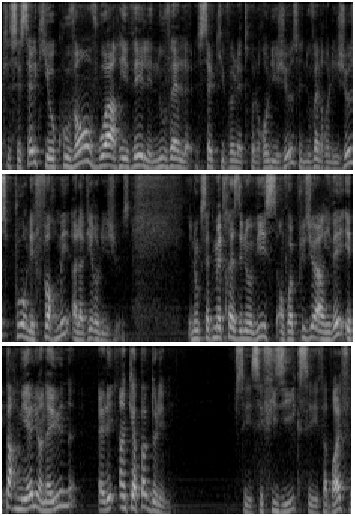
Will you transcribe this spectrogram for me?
c'est celles qui au couvent voient arriver les nouvelles, celles qui veulent être religieuses, les nouvelles religieuses, pour les former à la vie religieuse. Et donc cette maîtresse des novices en voit plusieurs arriver, et parmi elles, il y en a une, elle est incapable de l'aimer c'est physique, c'est, enfin bref,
